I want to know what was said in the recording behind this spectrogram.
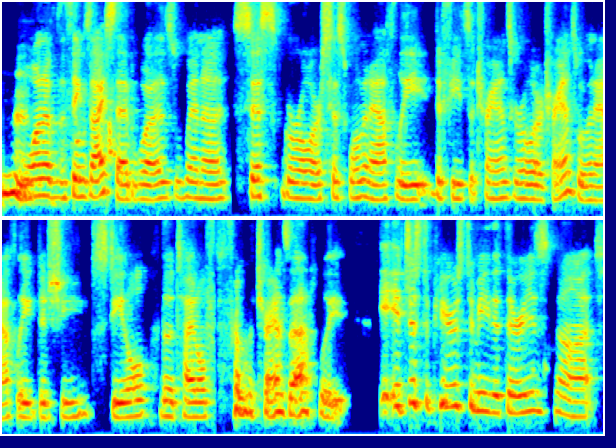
Mm-hmm. One of the things I said was when a cis girl or cis woman athlete defeats a trans girl or a trans woman athlete, did she steal the title from the trans athlete? it just appears to me that there is not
